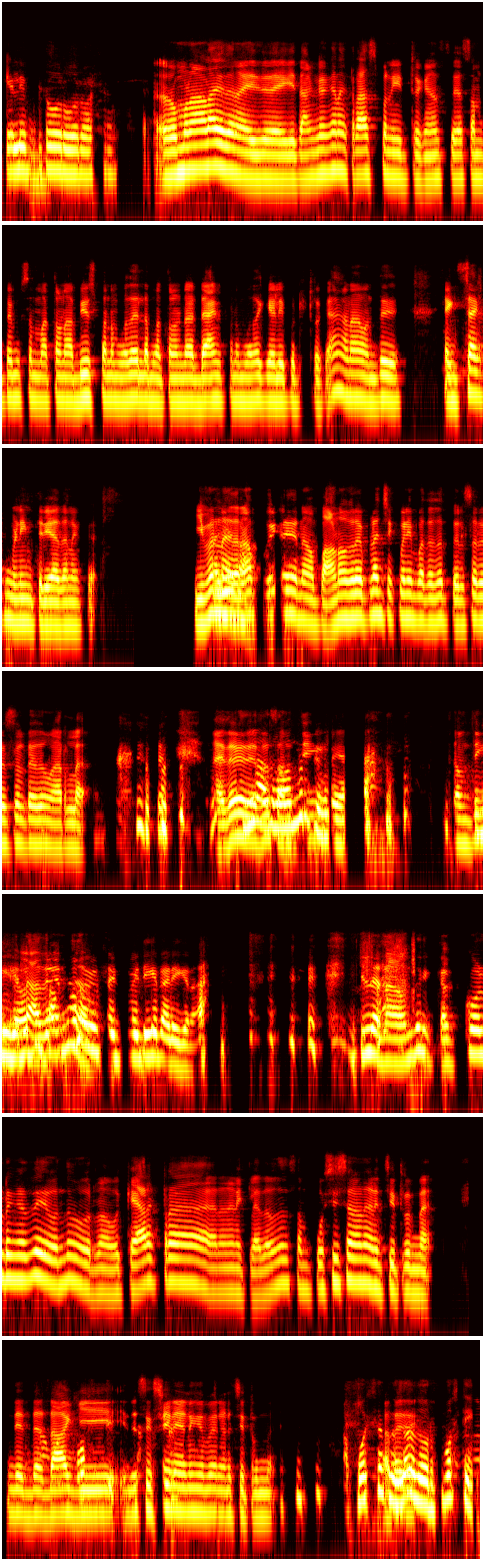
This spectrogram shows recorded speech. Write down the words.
கேள்விப்பட்டு ஒரு ஒரு வருஷம். ரொம்ப நாளா இதை நான் இது இது அங்கங்க நான் கிராஸ் பண்ணிட்டு இருக்கேன். சம்டைம்ஸ் மத்தவன அபியூஸ் பண்ணும்போது இல்ல மத்தவன டேங்க் பண்ணும்போது கேள்விப்பட்டு இருக்கேன். ஆனா வந்து எக்ஸாக்ட் மீனிங் தெரியாது எனக்கு. ஈவன். எதனா போயிட்டு நான் பானோகிராஃப்லாம் செக் பண்ணி பார்த்தது பெருசா ரிசல்ட் எதுவும் வரல. நான் ஏதோ சம்திங் சம்திங் இல்ல அது என்ன? வெப்சைட் போயிட்டீங்கன்னு நினைக்கிறேன். இல்ல நான் வந்து கக்கோல்டுங்கிறது வந்து ஒரு நான் ஒரு கேரக்டரா நினைக்கல. அதாவது சம் பொசிஷனா நினைச்சிட்டு இருந்தேன். இந்த இந்த டாகி. இந்த சிக்ஸ்டி நைனுங்க மாதிரி நினைச்சிட்டு இருந்தேன். அது ஒரு போஸ்டிங்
